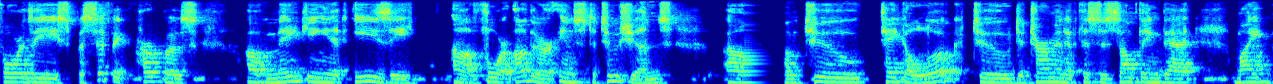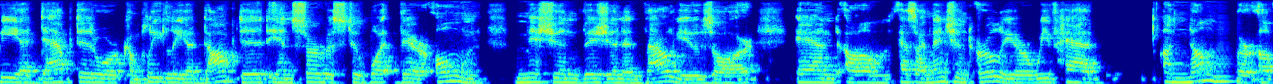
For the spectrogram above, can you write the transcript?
for the specific purpose of making it easy uh, for other institutions um, to take a look to determine if this is something that might be adapted or completely adopted in service to what their own mission, vision, and values are. And um, as I mentioned earlier, we've had a number of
